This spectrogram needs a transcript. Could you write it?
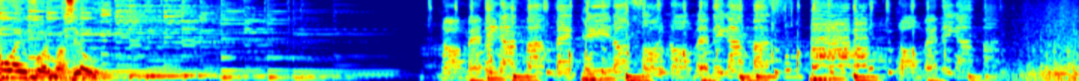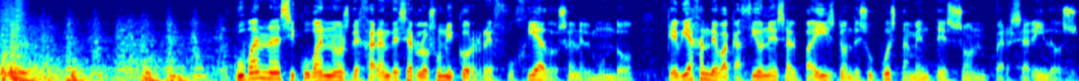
Cuba Información. No me digan más mentiroso, no me digan más, no me digan más. Cubanas y cubanos dejarán de ser los únicos refugiados en el mundo que viajan de vacaciones al país donde supuestamente son perseguidos.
